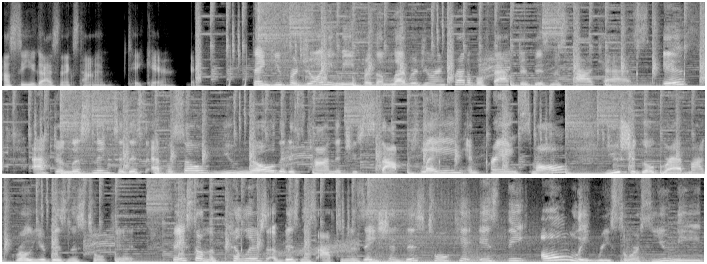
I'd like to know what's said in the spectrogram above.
I'll see you guys next time. Take care. Thank you for joining me for the Leverage Your Incredible Factor Business Podcast. If after listening to this episode, you know that it's time that you stop playing and praying small, you should go grab my Grow Your Business Toolkit. Based on the pillars of business optimization, this toolkit is the only resource you need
